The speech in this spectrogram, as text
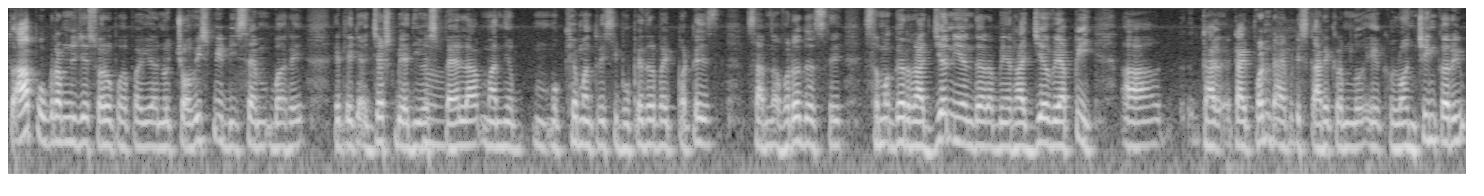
તો આ પ્રોગ્રામનું જે સ્વરૂપ અપાયું એનું ચોવીસમી ડિસેમ્બરે એટલે કે જસ્ટ બે દિવસ પહેલાં માન્ય મુખ્યમંત્રી શ્રી ભૂપેન્દ્રભાઈ પટેલ સાહેબના વરદ હસ્તે સમગ્ર રાજ્યની અંદર અમે રાજ્યવ્યાપી ટાઈપ વન ડાયાબિટીસ કાર્યક્રમનું એક લોન્ચિંગ કર્યું.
